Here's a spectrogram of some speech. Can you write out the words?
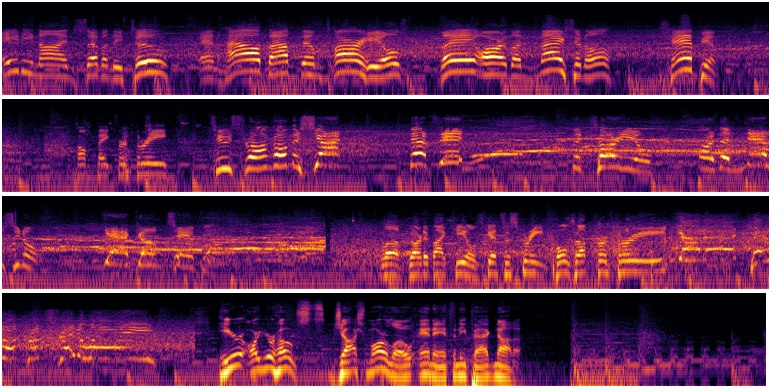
89-72. And how about them Tar Heels? They are the national champions. Pump fake for three. Too strong on the shot. That's it. The Tar Heels are the national daggum champions. Love guarded by Keels. Gets a screen. Pulls up for three. Got it. Caleb from straight away. Here are your hosts, Josh Marlowe and Anthony Pagnotta.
